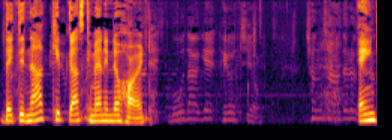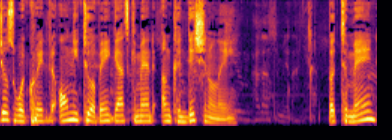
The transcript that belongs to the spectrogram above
they did not keep God's command in their heart. Angels were created only to obey God's command unconditionally. But to man,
